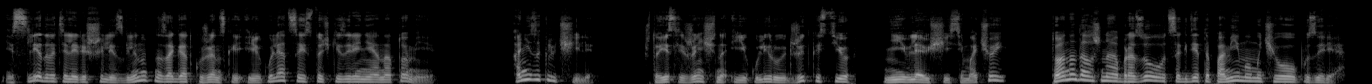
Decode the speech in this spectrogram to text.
Исследователи решили взглянуть на загадку женской эякуляции с точки зрения анатомии. Они заключили, что если женщина эякулирует жидкостью, не являющейся мочой, то она должна образовываться где-то помимо мочевого пузыря.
